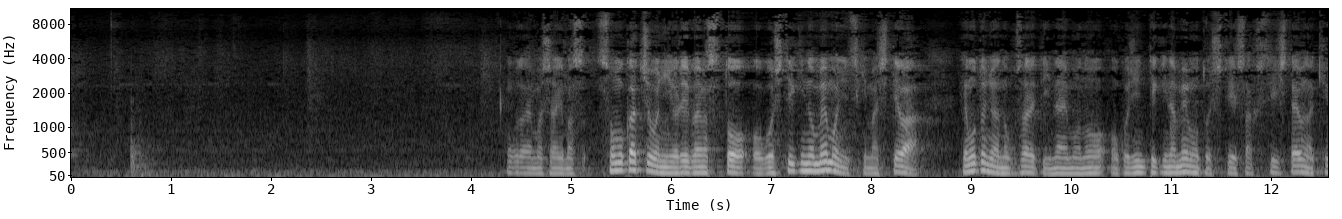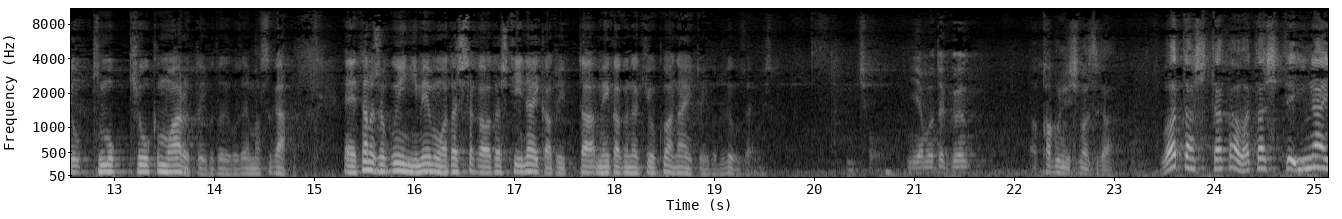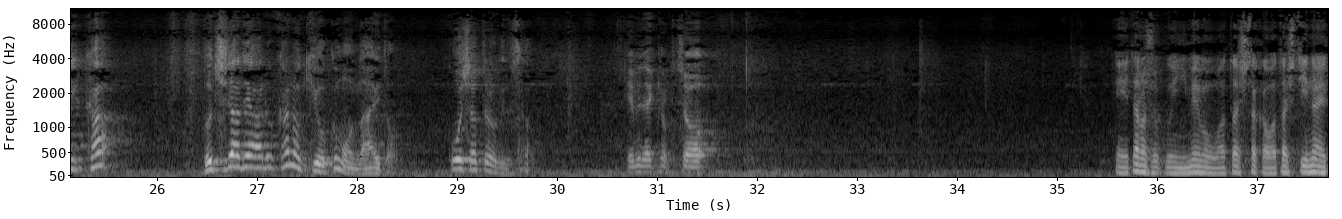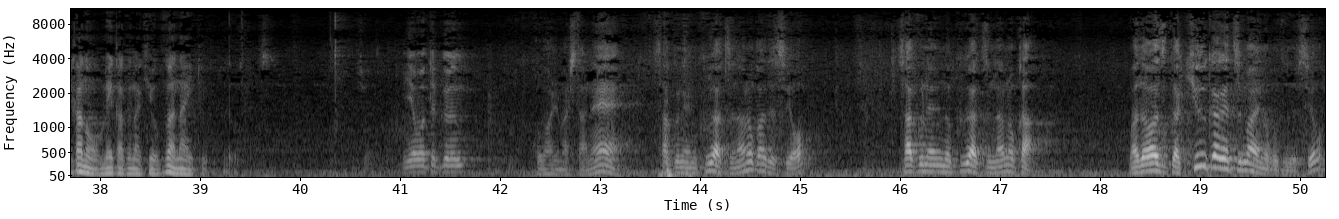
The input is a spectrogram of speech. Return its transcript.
お答え申し上げます。総務課長によりますと、ご指摘のメモにつきましては、手元には残されていないものを個人的なメモとして作成したような記憶記も記憶もあるということでございますが、えー他の職員にメモを渡したか渡していないかといった明確な記憶はないということでございます。宮本君。確認しますが、渡したか渡していないか、どちらであるかの記憶もないと、こうおっしゃってるわけですか？海老名局長。えー他の職員にメモを渡したか渡していないかの明確な記憶がないということでございます。宮本君。困りましたね。昨年9月7日ですよ。昨年の9月7日、まだわずか9ヶ月前のことですよ。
